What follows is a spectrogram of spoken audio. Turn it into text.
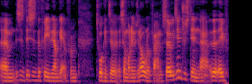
Um, this is this is the feeling I'm getting from talking to someone who's an Oldham fan. So it's interesting that, that they've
